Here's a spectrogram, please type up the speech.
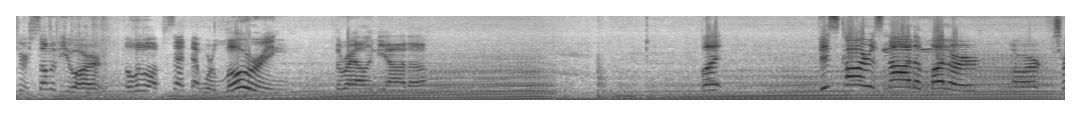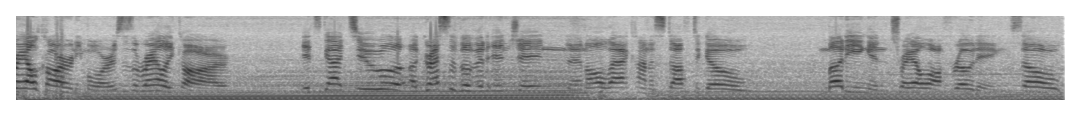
I'm sure some of you are a little upset that we're lowering the Rally Miata, but this car is not a mudder or trail car anymore. This is a rally car. It's got too aggressive of an engine and all that kind of stuff to go mudding and trail off-roading. So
